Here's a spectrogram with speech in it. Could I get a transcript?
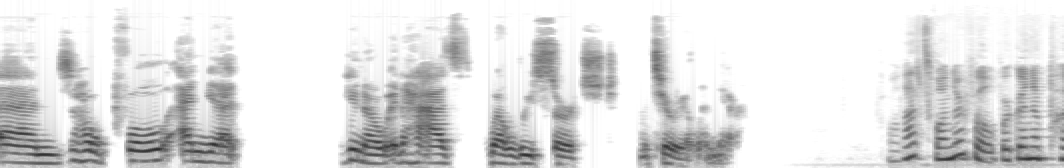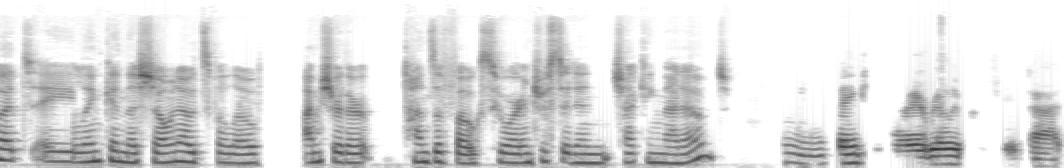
and hopeful. And yet you know, it has well researched material in there. Well, that's wonderful. We're going to put a link in the show notes below. I'm sure there are tons of folks who are interested in checking that out. Mm, thank you, Lori. I really appreciate that.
